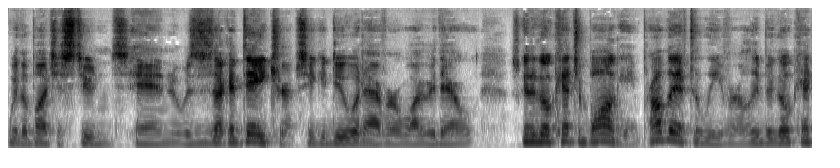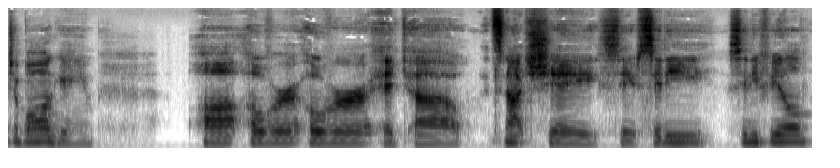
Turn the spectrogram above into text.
with a bunch of students, and it was just like a day trip, so you could do whatever while you're there. I was going to go catch a ball game. Probably have to leave early, but go catch a ball game uh, over over at uh, it's not Shea Safe City Citi Field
